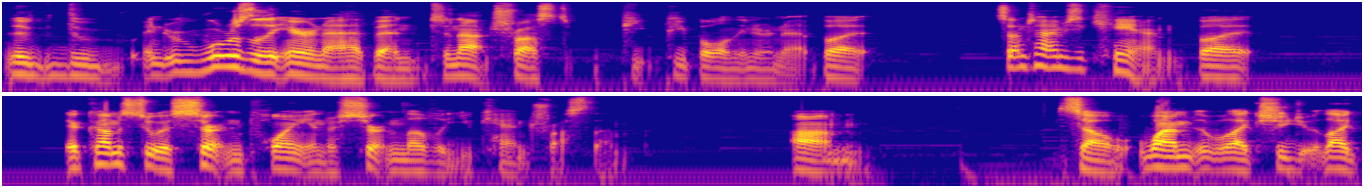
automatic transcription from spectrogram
The the rules of the internet have been to not trust pe people on the internet, but sometimes you can. But it comes to a certain point and a certain level you can trust them. Um, so what I'm like, should you like?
